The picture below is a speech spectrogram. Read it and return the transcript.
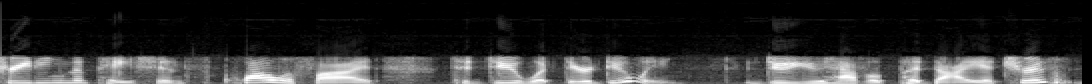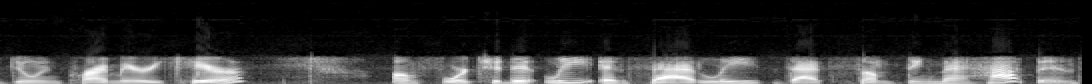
treating the patients qualified to do what they're doing? Do you have a podiatrist doing primary care? Unfortunately and sadly, that's something that happens.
